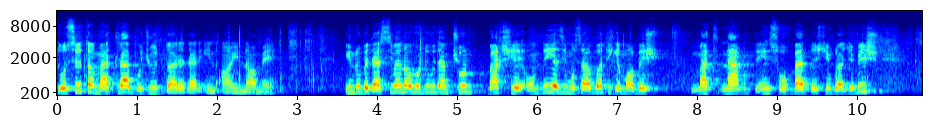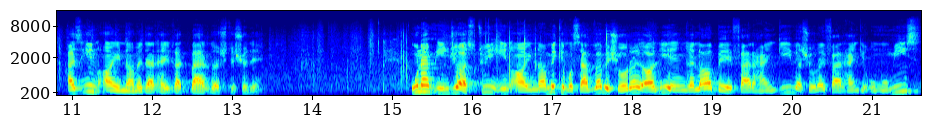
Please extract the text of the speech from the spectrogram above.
دو سه تا مطلب وجود داره در این آینامه این رو به دستی من آورده بودم چون بخش عمده از این مصوباتی که ما بهش نقد این صحبت داشتیم راجبش از این آینامه در حقیقت برداشته شده. اونم اینجاست. توی این آینامه که مصوب شورای عالی انقلاب فرهنگی و شورای فرهنگ عمومی است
